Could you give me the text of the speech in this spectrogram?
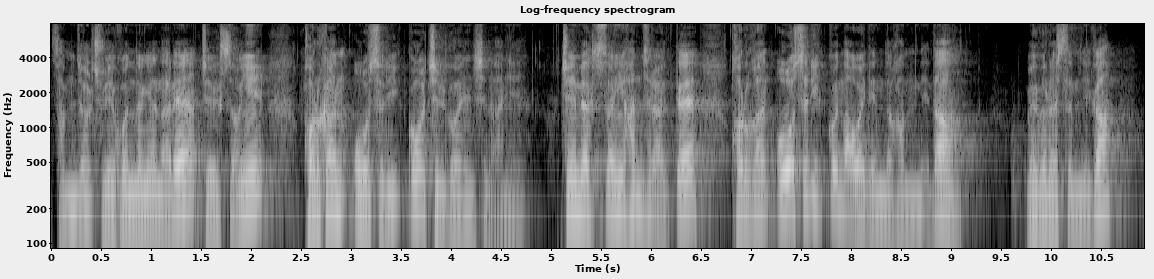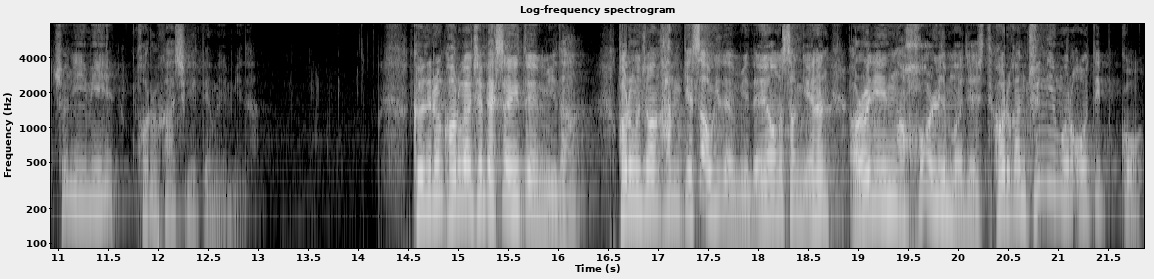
3절 주의 권능의 날에 주의 백성이 거룩한 옷을 입고 즐거워 헌신하니 주의 백성이 헌신할 때 거룩한 옷을 입고 나와야 된다고 합니다. 왜 그렇습니까? 주님이 거룩하시기 때문입니다. 그들은 거룩한 주의 백성이기 때문입니다. 거룩한 주와 함께 싸우게 됩니다. 영성계는 어린 홀리 머제스티 거룩한 주님으로 옷 입고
